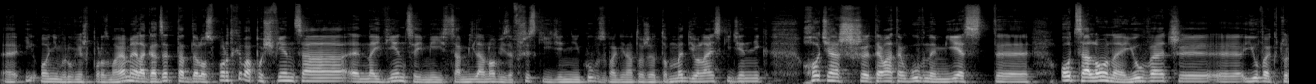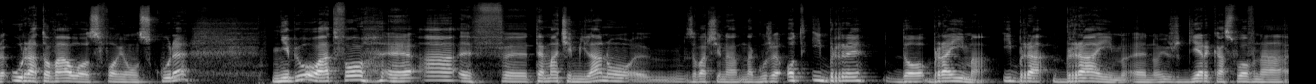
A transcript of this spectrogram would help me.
e, i o nim również porozmawiamy. La Gazzetta dello Sport chyba poświęca e, najwięcej miejsca Milanowi ze wszystkich dzienników, z uwagi na to, że to mediolański dziennik, chociaż tematem głównym jest ocalone Juve, czy Juve, które uratowało swoją skórę. Nie było łatwo, e, a w temacie Milanu, e, zobaczcie na, na górze, od Ibry do Brahima. Ibra Brahim, e, no już gierka słowna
